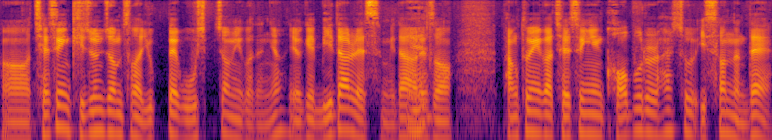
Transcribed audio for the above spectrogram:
어, 재승인 기준 점수가 650점이거든요. 여기에 미달을 했습니다. 네. 그래서 방통위가 재승인 거부를 할 수 있었는데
